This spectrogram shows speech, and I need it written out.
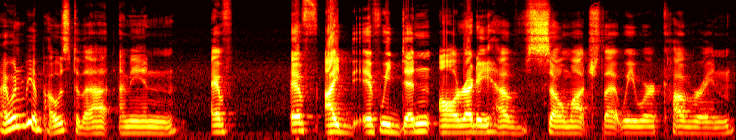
I wouldn't be opposed to that. I mean if if I if we didn't already have so much that we were covering,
